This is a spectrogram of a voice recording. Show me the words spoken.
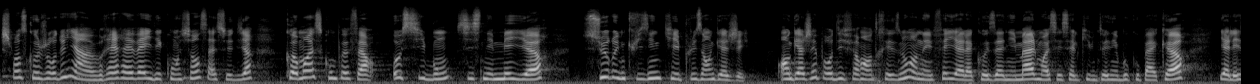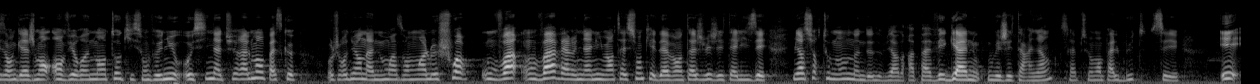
Je pense qu'aujourd'hui, il y a un vrai réveil des consciences à se dire comment est-ce qu'on peut faire aussi bon, si ce n'est meilleur, sur une cuisine qui est plus engagée engagé pour différentes raisons. En effet, il y a la cause animale, moi c'est celle qui me tenait beaucoup à cœur. Il y a les engagements environnementaux qui sont venus aussi naturellement parce que aujourd'hui on a de moins en moins le choix. On va, on va vers une alimentation qui est davantage végétalisée. Bien sûr, tout le monde ne deviendra pas vegan ou végétarien, c'est absolument pas le but. Et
